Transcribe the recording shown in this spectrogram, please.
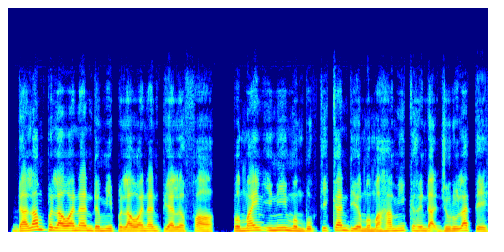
Dalam perlawanan demi perlawanan Piala FA, pemain ini membuktikan dia memahami kehendak jurulatih,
